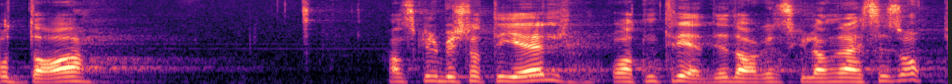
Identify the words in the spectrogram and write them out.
Og da han skulle bli slått i hjel, og at den tredje dagen skulle han reises opp.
